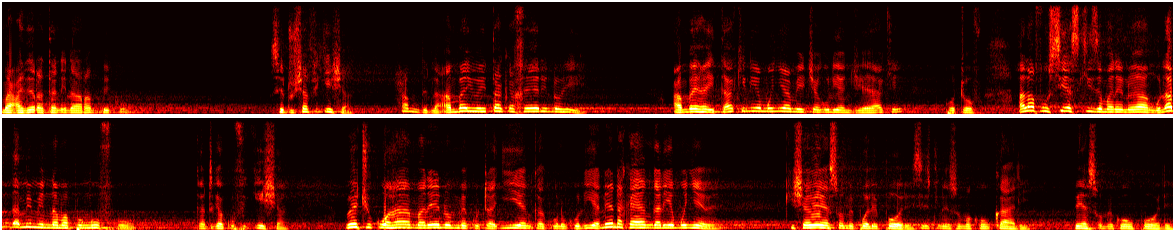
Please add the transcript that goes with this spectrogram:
Ma'dhiratan ila rabbikum. Si tushafikisha? Alhamdulillah. Ambaye yaitaka khairi ndo hii. Ambaye haitaki ni mwenyewe ameichagulia njia yake potofu. Alafu usiasikize maneno yangu. Labda mimi nina mapungufu katika kufikisha. Wewe chukua haya maneno mmekutajia nikakunukulia nenda kaangalie mwenyewe. Kisha wewe asome polepole sisi tunasoma kwa ukali. Wewe asome kwa upole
